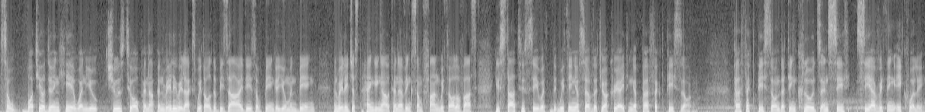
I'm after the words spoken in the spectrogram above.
So what you're doing here when you choose to open up and really relax with all the bizarre ideas of being a human being and really just hanging out and having some fun with all of us, you start to see with, within yourself that you are creating a perfect peace zone. Perfect peace zone that includes and see, see everything equally.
